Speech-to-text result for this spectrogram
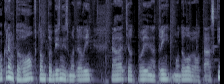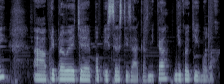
Okrem toho, v tomto biznis modeli hľadáte odpovede na tri modelové otázky a pripravujete popis cesty zákazníka v niekoľkých bodoch.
